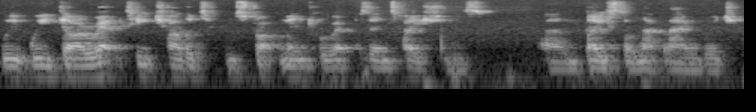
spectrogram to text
we, we, direct each other to construct mental representations um, based on that language.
